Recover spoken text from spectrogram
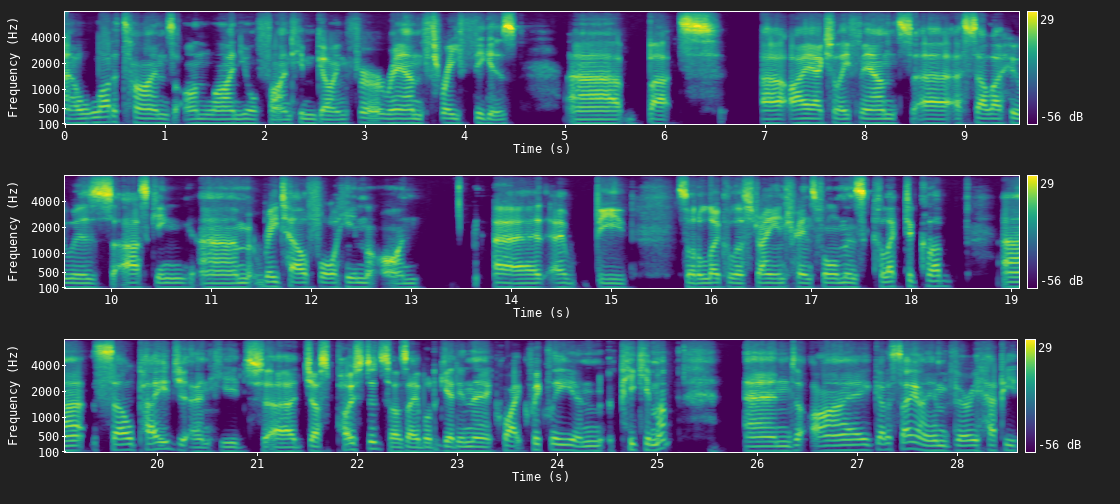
a lot of times online, you'll find him going for around three figures. Uh, but uh, I actually found uh, a seller who was asking um, retail for him on uh, the sort of local Australian Transformers Collector Club uh, sell page, and he'd uh, just posted, so I was able to get in there quite quickly and pick him up. And I got to say, I am very happy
